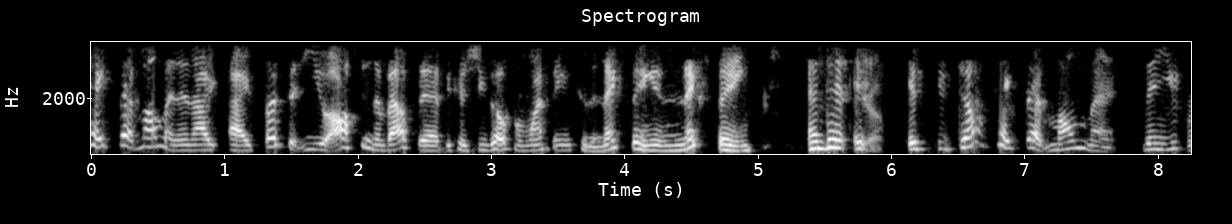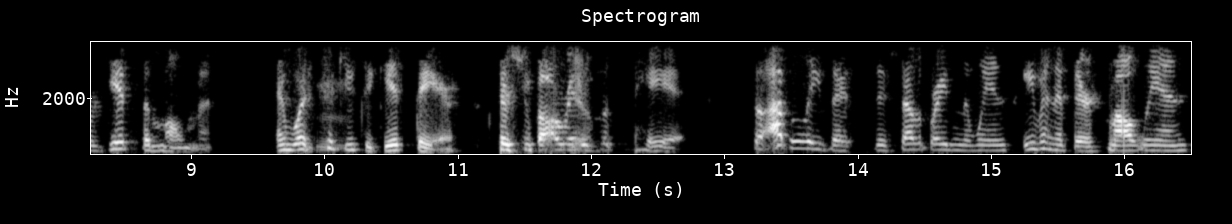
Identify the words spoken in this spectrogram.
take that moment, and I I fuss at you often about that because you go from one thing to the next thing and the next thing, and then if, yeah. if you don't take that moment, then you forget the moment and what it mm. took you to get there because you've already yeah. looked ahead. So I believe that they're celebrating the wins, even if they're small wins,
